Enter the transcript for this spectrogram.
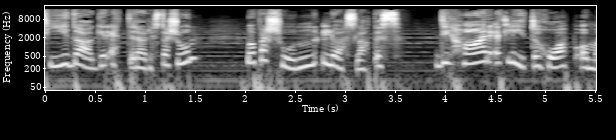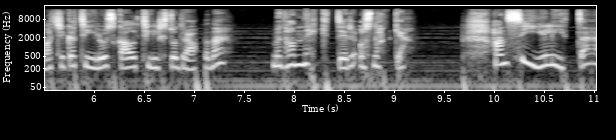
ti dager etter arrestasjon, må personen løslates. De har et lite håp om at Chikatilo skal tilstå drapene, men han nekter å snakke. Han sier lite,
